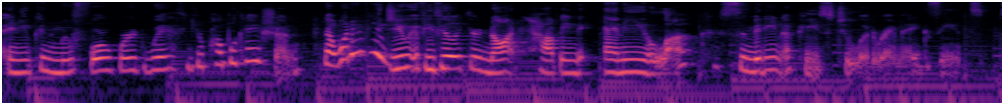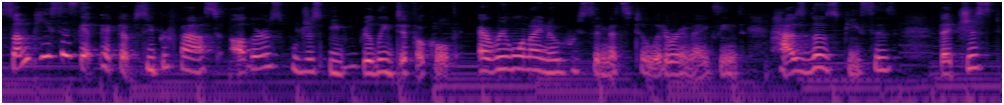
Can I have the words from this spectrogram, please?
and you can move forward with your publication. Now, what if you do if you feel like you're not having any luck submitting a piece to literary magazines? Some pieces get picked up super fast, others will just be really difficult. Everyone I know who submits to literary magazines has those pieces that just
